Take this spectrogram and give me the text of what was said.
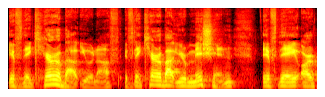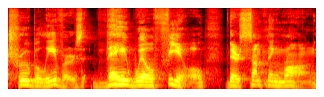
if they care about you enough, if they care about your mission, if they are true believers, they will feel there's something wrong.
